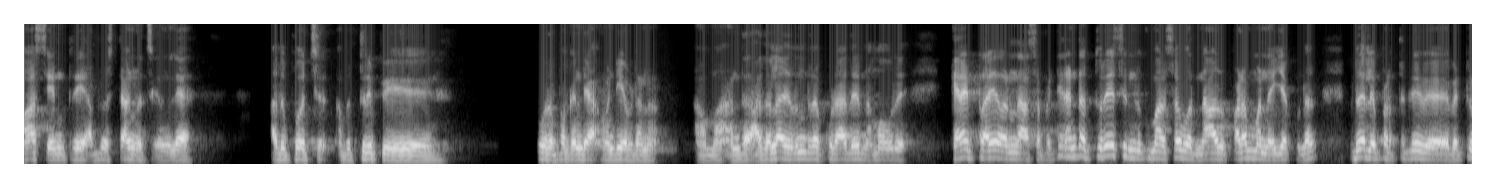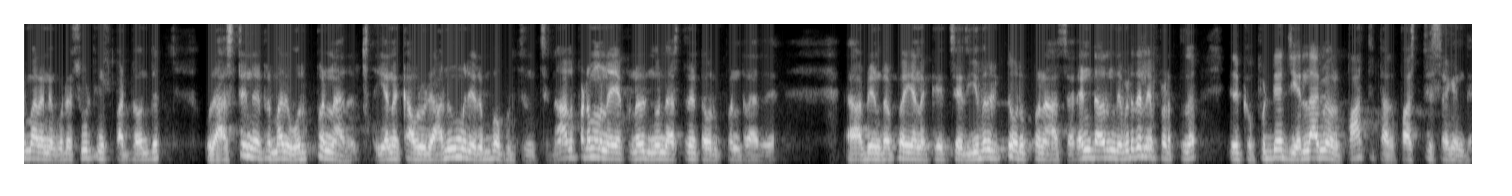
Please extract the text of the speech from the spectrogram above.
மாஸ் என்ட்ரி அப்படி வச்சிட்டாங்கன்னு வச்சுக்கோங்களேன். அது போச்சு. அப்போ திருப்பி ஊரை பக்கண்டியா வண்டியை விடணும். ஆமாம் அந்த அதெல்லாம் இருந்துடக்கூடாது. நம்ம ஒரு கேரக்டராகவே வரணும்னு ஆசைப்பட்டு ரெண்டாவது துரேஷ் செந்தில்குமார் சார் ஒரு நாலு படம் பண்ண இயக்குனர். விடுதலை படத்துக்கு வெற்றிமாறன் கூட ஷூட்டிங் ஸ்பாட்டில் வந்து ஒரு அஸ்டினேட்டர் மாதிரி ஒர்க் பண்ணார். எனக்கு அவருடைய அணுகுமுறை ரொம்ப பிடிச்சிருந்துச்சு. நாலு படம் பண்ண இயக்குனர் இன்னொன்று அஸ்டினேட்டர் ஒர்க் பண்ணுறாரு அப்படின்றப்ப எனக்கு சரி இவர்கிட்ட ஒர்க் பண்ண ஆசை. ரெண்டாவது இந்த விடுதலை படத்தில் இருக்க ஃபுட்டேஜ் எல்லாமே அவர் பார்த்துட்டாரு ஃபஸ்ட்டு செகண்டு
